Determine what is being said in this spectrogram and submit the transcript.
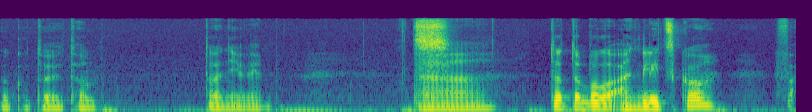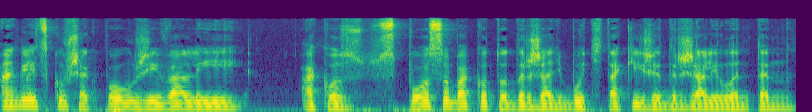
ako to je tam? To neviem. Uh, toto bolo Anglicko. V Anglicku však používali ako spôsob, ako to držať, buď taký, že držali len ten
